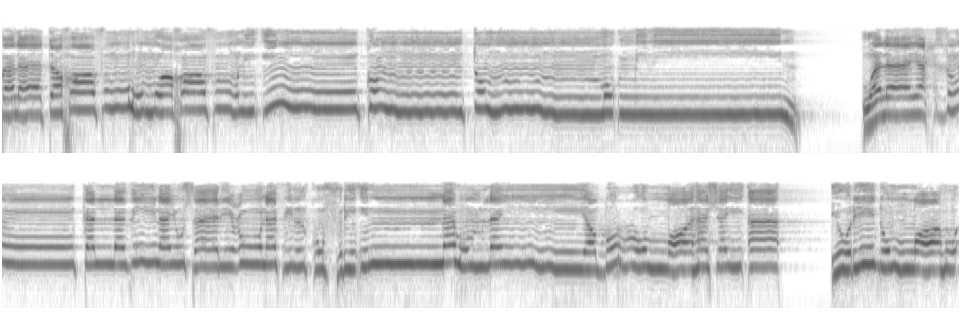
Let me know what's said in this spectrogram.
فلا تخافوهم وخافون إن كنتم مؤمنين ولا يحزنك الذين يسارعون في الكفر إنهم لن يضروا الله شيئا. يريد الله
